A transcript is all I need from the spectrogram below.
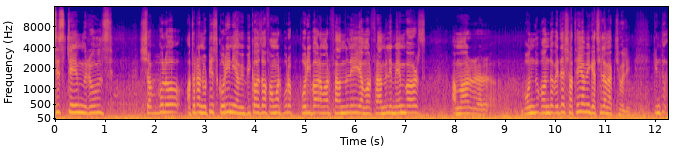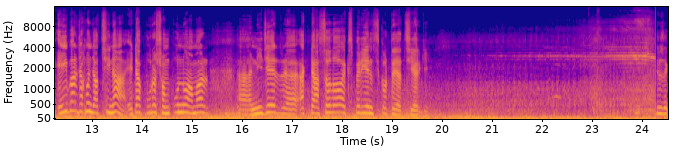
সিস্টেম রুলস সবগুলো অতটা নোটিস করিনি আমি বিকজ অফ আমার পুরো পরিবার, আমার ফ্যামিলি আমার ফ্যামিলি মেম্বার্স আমার বন্ধু বান্ধব এদের সাথেই আমি গেছিলাম অ্যাকচুয়ালি কিন্তু এইবার যখন যাচ্ছি না, এটা পুরো সম্পূর্ণ আমার নিজের একটা সোলো এক্সপিরিয়েন্স করতে যাচ্ছি আর কি। যে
